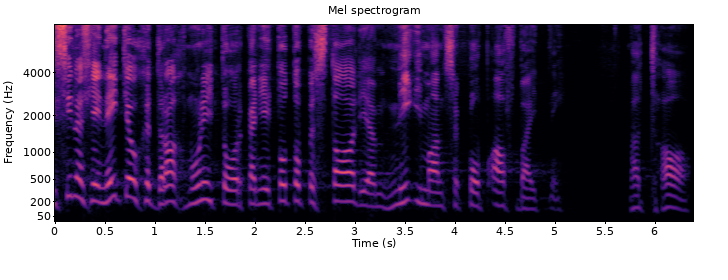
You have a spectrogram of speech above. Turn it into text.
Jy sien as jy net jou gedrag monitor, kan jy tot op 'n stadium nie iemand se kop afbyt nie. Maar daar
